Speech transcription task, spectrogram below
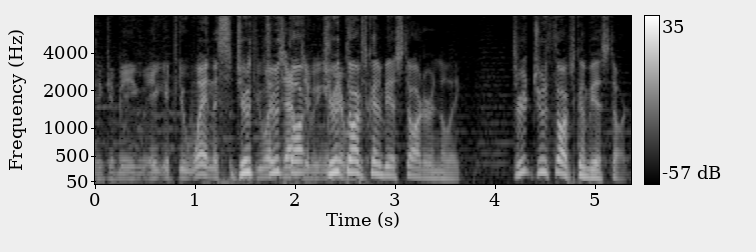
it could be. If you win, this, Drew, if you win Drew, the championship, Thorpe, Drew Thorpe's going to be a starter in the league. Drew, Drew Thorpe's going to be a starter.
